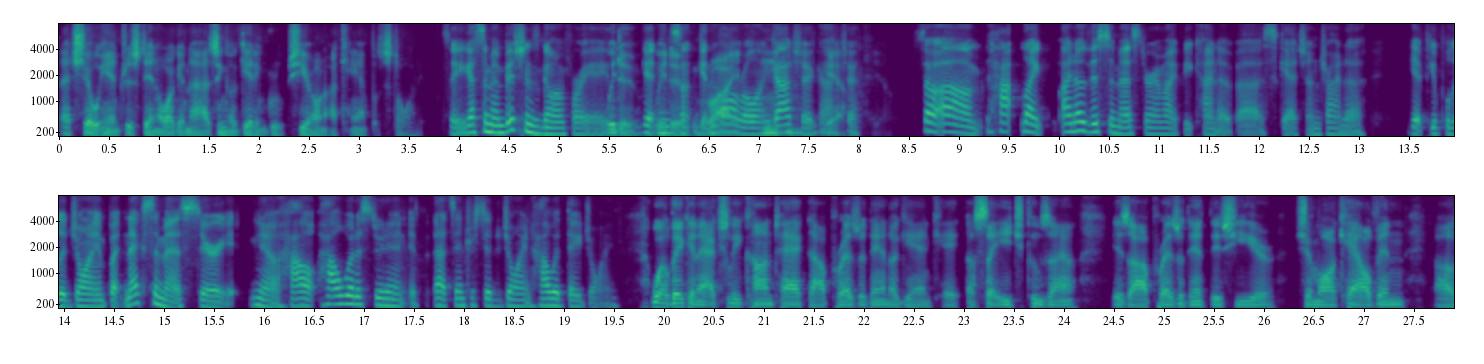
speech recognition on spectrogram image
that show interest in organizing or getting groups here on our campus started. So you got some ambitions going for you. We do. Getting we do. Some, getting right. the ball rolling. Mm-hmm. Gotcha. Gotcha. Yeah. So um how, like I know this semester it might be kind of a sketch on trying to get people to join, but next semester, you know, how how would a student if that's interested to join, how would they join? Well, they can actually contact our president again. K- uh, Sage Cousin is our president this year. Shamar Calvin uh,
